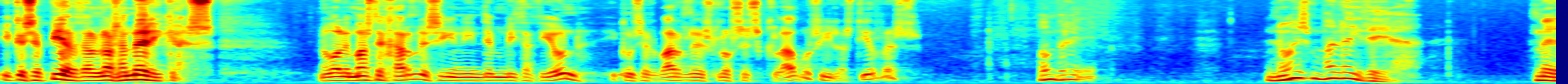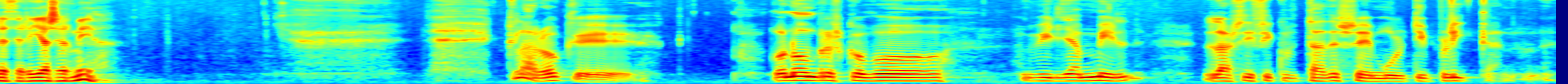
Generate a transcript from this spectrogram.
y que se pierdan las Américas. ¿No vale más dejarles sin indemnización y conservarles los esclavos y las tierras? Hombre, no es mala idea. Merecería ser mía. Claro que con hombres como Villamil las dificultades se multiplican.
